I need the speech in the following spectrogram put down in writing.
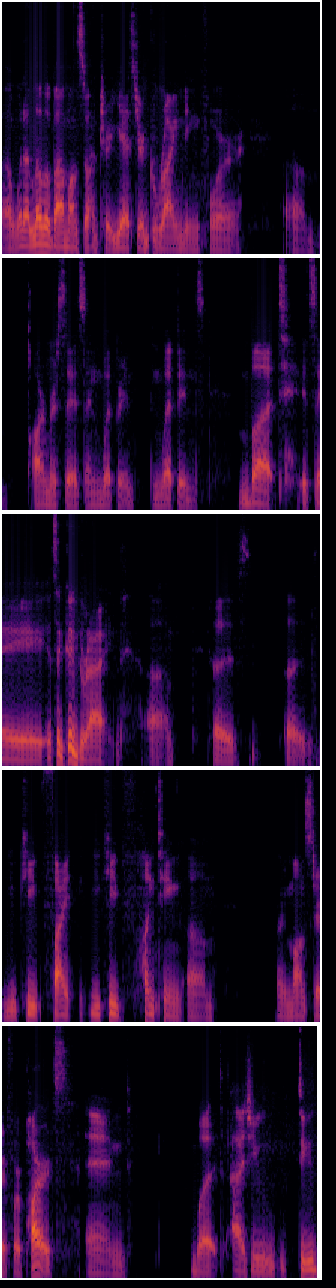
uh, what I love about Monster Hunter, yes, you're grinding for um, armor sets and weapon and weapons, but it's a it's a good grind because um, uh, you keep fight you keep hunting monster for parts and but as you do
